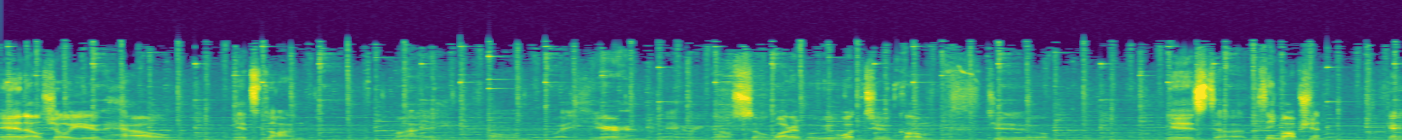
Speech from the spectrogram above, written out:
And I'll show you how it's done my own way here. There we go. So what we want to come to is the, the theme option okay?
